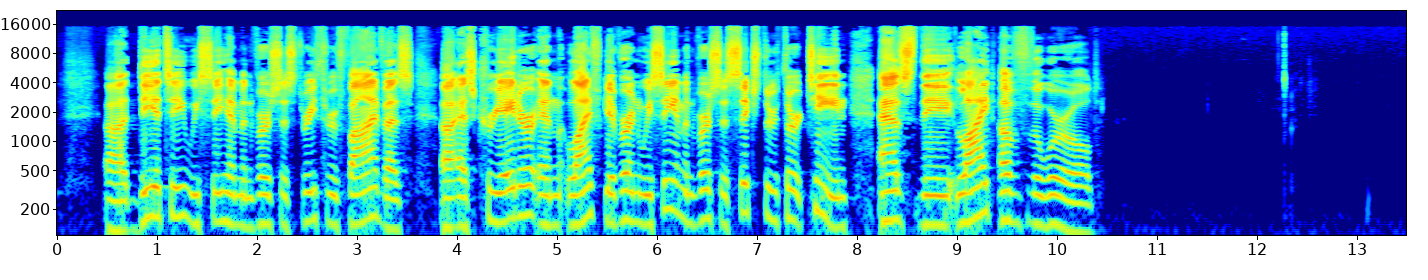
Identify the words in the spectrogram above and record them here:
uh, deity. We see him in verses 3 through 5 as, uh, as creator and life giver. And we see him in verses 6 through 13 as the light of the world.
